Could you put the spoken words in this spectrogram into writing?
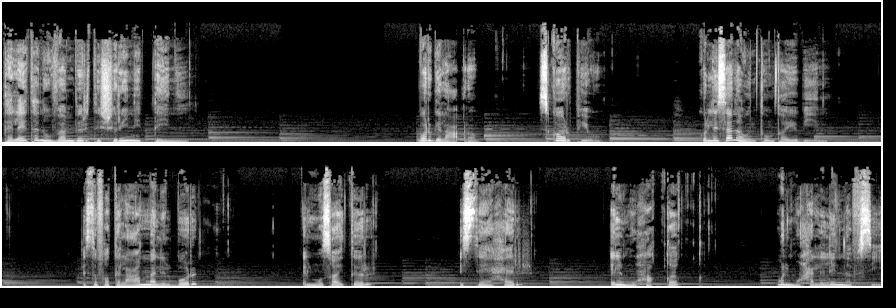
تلاتة نوفمبر تشرين التاني. برج العقرب Scorpio. كل سنة وأنتم طيبين. الصفات العامة للبرج المسيطر الساحر المحقق والمحلل النفسي.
